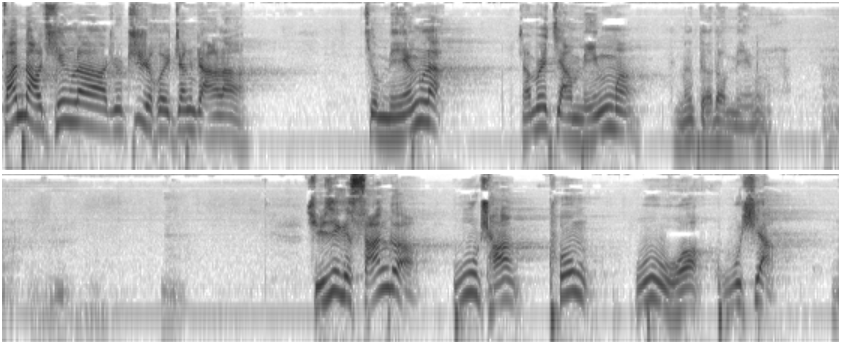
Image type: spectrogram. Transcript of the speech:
烦恼轻了，就智慧增长了，就明了。咱不是讲明吗？能得到明。嗯嗯，举这个三个：无常、空、无我、无相。嗯。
